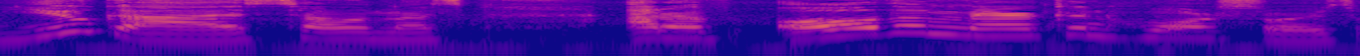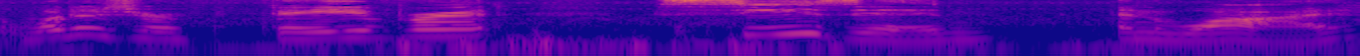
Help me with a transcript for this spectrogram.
you guys telling us out of all the American Horror Stories, what is your favorite season and why?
